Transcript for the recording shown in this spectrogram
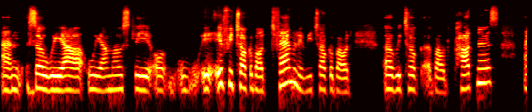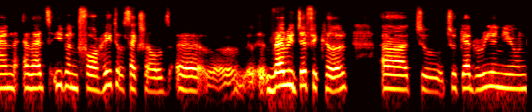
And so we are we are mostly if we talk about family we talk about uh, we talk about partners. And that's even for heterosexuals uh, very difficult uh, to to get reunited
